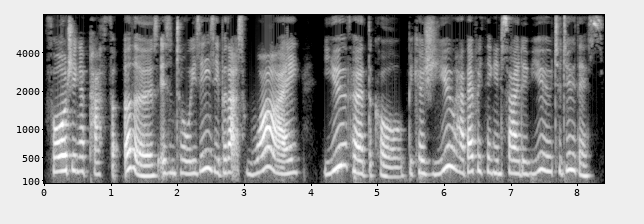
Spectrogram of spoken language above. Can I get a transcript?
Forging a path for others isn't always easy, but that's why you've heard the call because you have everything inside of you to do this,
